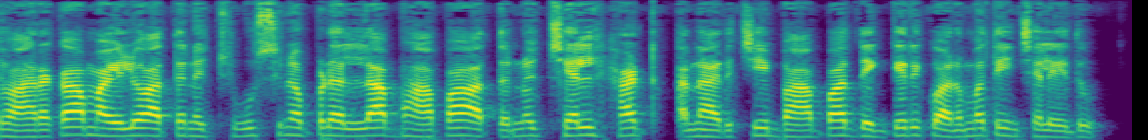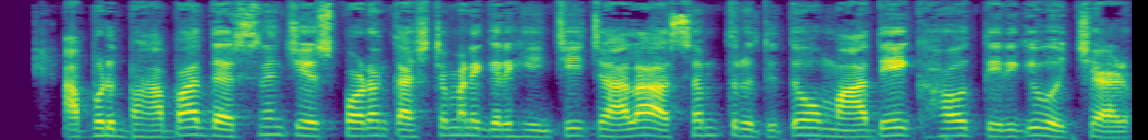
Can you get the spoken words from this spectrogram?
ద్వారకామైలో అతను చూసినప్పుడల్లా బాబా అతను చెల్ హట్ అని అరిచి బాబా దగ్గరకు అనుమతించలేదు. అప్పుడు బాబా దర్శనం చేసుకోవడం కష్టమని గ్రహించి చాలా అసంతృప్తితో మాదేఘావ్ తిరిగి వచ్చాడు.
